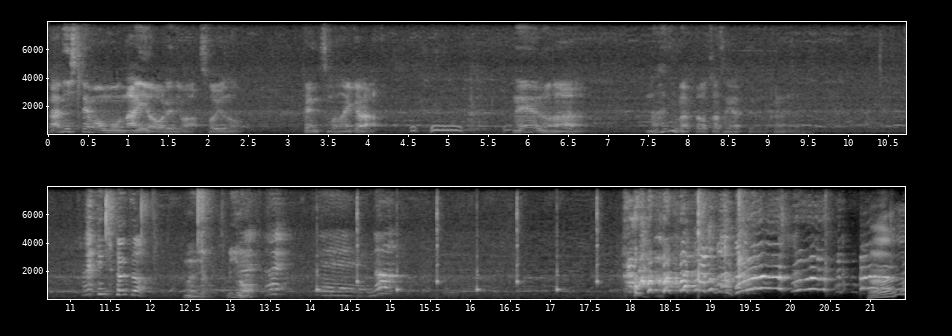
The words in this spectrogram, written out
何してももうないよ俺には。そういうの。ペンツもないから。ねえロハン。何またお母さんやってるのかはいどうぞ。な何よいいの、はい。せーの Huh? これやばいあやろうまいうまいうまいやいやパス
